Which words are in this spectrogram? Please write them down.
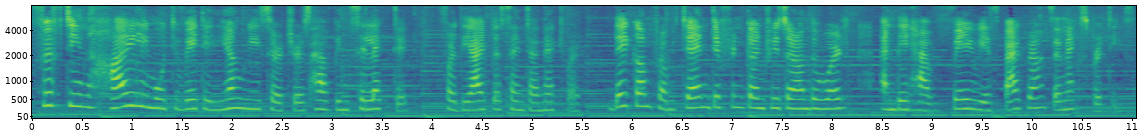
15 highly motivated young researchers have been selected for the iPlacenta network. They come from 10 different countries around the world and they have various backgrounds and expertise.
